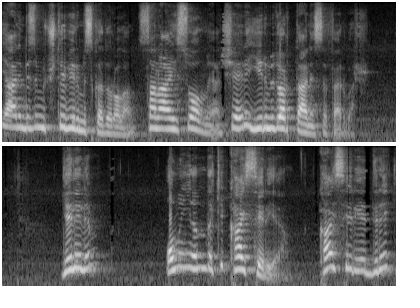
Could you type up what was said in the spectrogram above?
yani bizim üçte birimiz kadar olan sanayisi olmayan şehre 24 tane sefer var. Gelelim onun yanındaki Kayseri'ye. Kayseri'ye direkt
